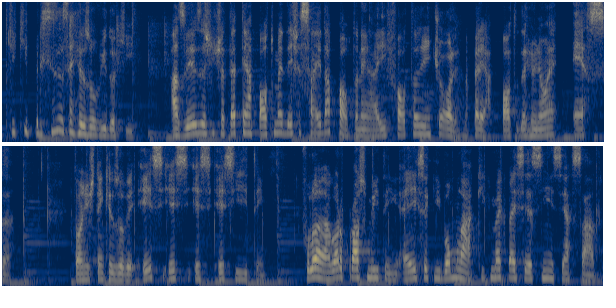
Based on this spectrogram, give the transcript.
O que, que precisa ser resolvido aqui? Às vezes a gente até tem a pauta, mas deixa sair da pauta, né? Aí falta a gente, olha, peraí, a pauta da reunião é essa. Então a gente tem que resolver esse, esse, esse, esse item. Fulano, agora o próximo item é esse aqui, vamos lá. Que, como é que vai ser assim, esse assado?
